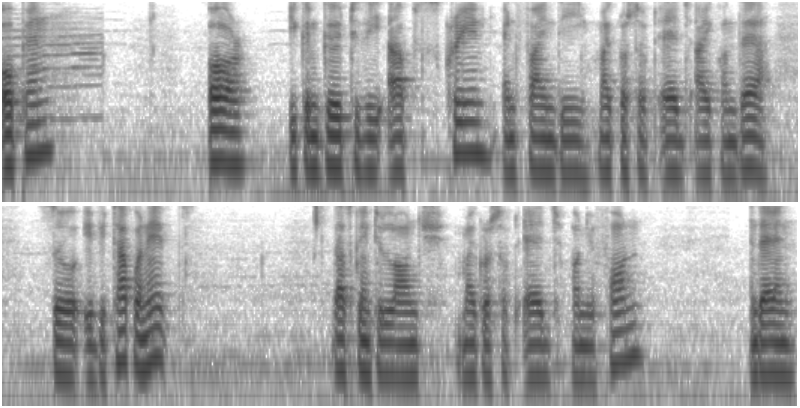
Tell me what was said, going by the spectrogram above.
open or you can go to the app screen and find the Microsoft Edge icon there. So if you tap on it, that's going to launch Microsoft Edge on your phone. And then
